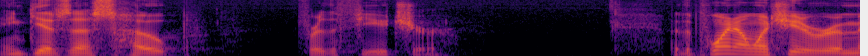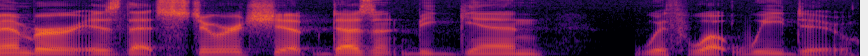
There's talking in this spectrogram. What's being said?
and gives us hope for the future. But the point I want you to remember is that stewardship doesn't begin with what we do,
